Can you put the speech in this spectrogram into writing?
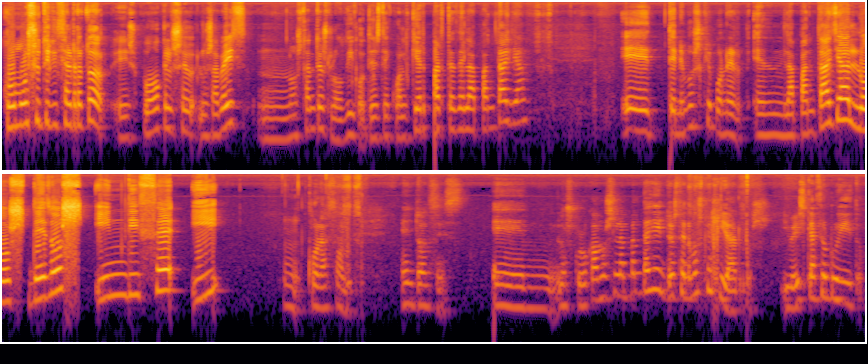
¿Cómo se utiliza el rotor? Eh, supongo que lo, lo sabéis, no obstante os lo digo, desde cualquier parte de la pantalla eh, tenemos que poner en la pantalla los dedos índice y mm, corazón. Entonces, em, los colocamos en la pantalla y entonces tenemos que girarlos. Y veis que hace un ruidito.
